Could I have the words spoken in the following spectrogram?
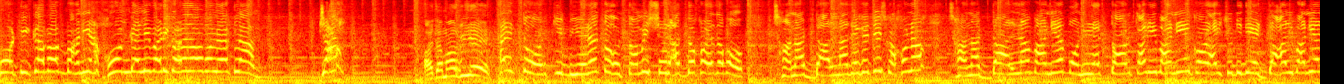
বটি কাবাব বানিয়ে হোম ডেলিভারি করে দেবো বলে রাখলাম। যা! আজ আমার বিয়ে। আরে তোর কি বিয়ে রে তোর? তো আমি সেরাদ্দ করে দেবো। ছানার ডালনা দেখেছিস কখনো? ছানার ডালনা বানিয়ে পনিরের তরকারি বানিয়ে কড়াইশুটি দিয়ে ডাল বানিয়ে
